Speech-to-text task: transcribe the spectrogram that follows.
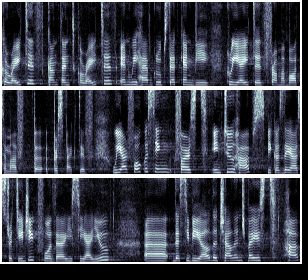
curated, content curated, and we have groups that can be created from a bottom-up perspective. We are focusing first in two hubs because they are strategic for the ECIU. Uh, the CBL, the challenge-based hub,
